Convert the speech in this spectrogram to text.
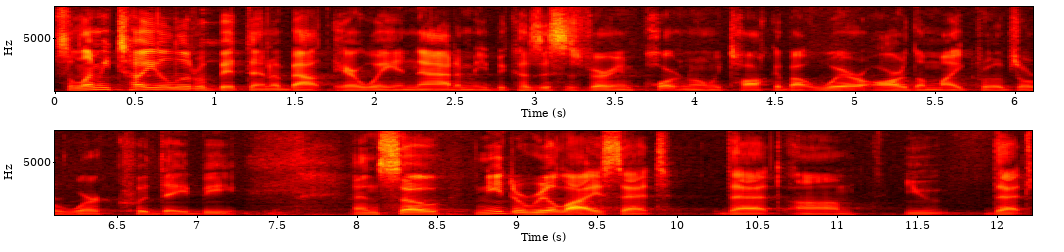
So let me tell you a little bit then about airway anatomy because this is very important when we talk about where are the microbes or where could they be. And so you need to realize that, that, um, you, that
